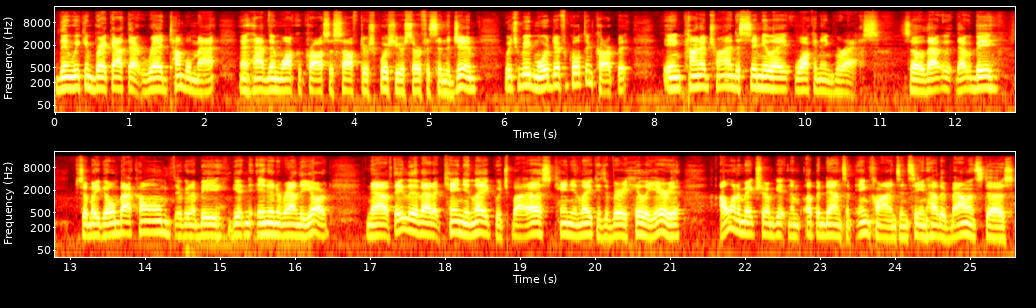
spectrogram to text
then we can break out that red tumble mat and have them walk across a softer, squishier surface in the gym, which would be more difficult than carpet, and kind of trying to simulate walking in grass. So that that would be somebody going back home. They're going to be getting in and around the yard. Now, if they live out at Canyon Lake, which by us, Canyon Lake is a very hilly area, I want to make sure I'm getting them up and down some inclines and seeing how their balance does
